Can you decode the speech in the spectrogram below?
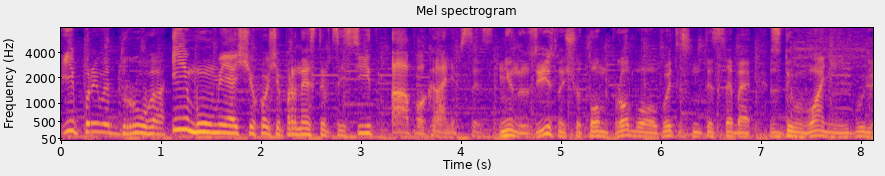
і привид друга, і мумія, що хоче принести в цей світ апокаліпсис. Ні, ну звісно, що Том пробував витиснути з себе здивування і бурю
